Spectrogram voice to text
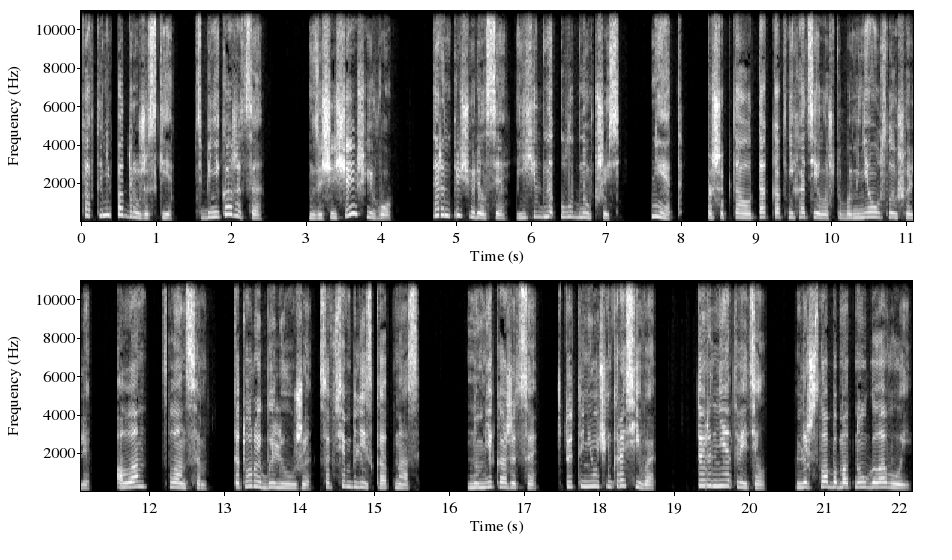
Как-то не по-дружески. Тебе не кажется? Защищаешь его? Террен прищурился, ехидно улыбнувшись. Нет, прошептала так, как не хотела, чтобы меня услышали. Алан с Лансом, которые были уже совсем близко от нас. Но мне кажется, что это не очень красиво. Терн не ответил, лишь слабо мотнул головой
